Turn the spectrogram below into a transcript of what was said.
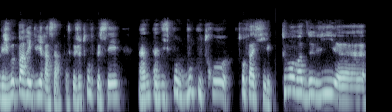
mais je veux pas réduire à ça, parce que je trouve que c'est un, un, discours beaucoup trop trop facile. Tout mon mode de vie, euh,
